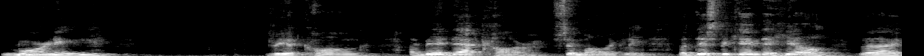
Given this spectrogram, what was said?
morning, Viet Cong. I made that color symbolically, but this became the hill that I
